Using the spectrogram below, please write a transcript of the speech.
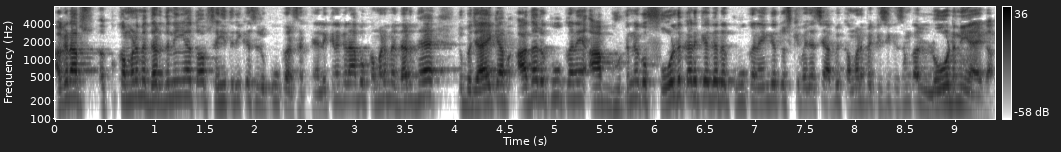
अगर आप कमर में दर्द नहीं है तो आप सही तरीके से रुकू कर सकते हैं, लेकिन अगर आपको कमर में दर्द है तो बजाय कि आप आधा रुकू करें, आप घुटने को फोल्ड करके अगर रुकू करेंगे तो उसकी वजह से आपकी कमर पर किसी किस्म का लोड नहीं आएगा।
